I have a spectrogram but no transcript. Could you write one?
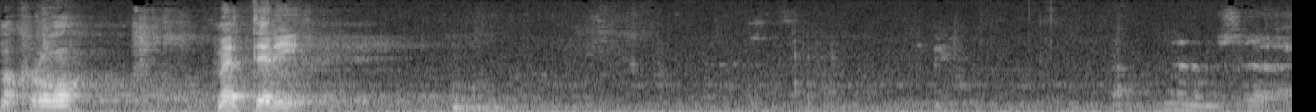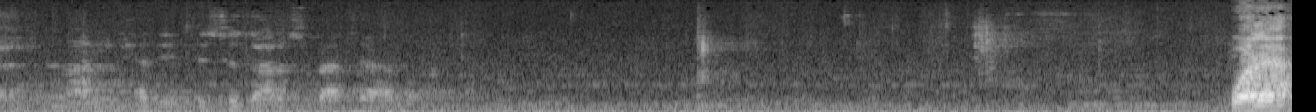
مكروه. ما الدليل؟ ولا.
